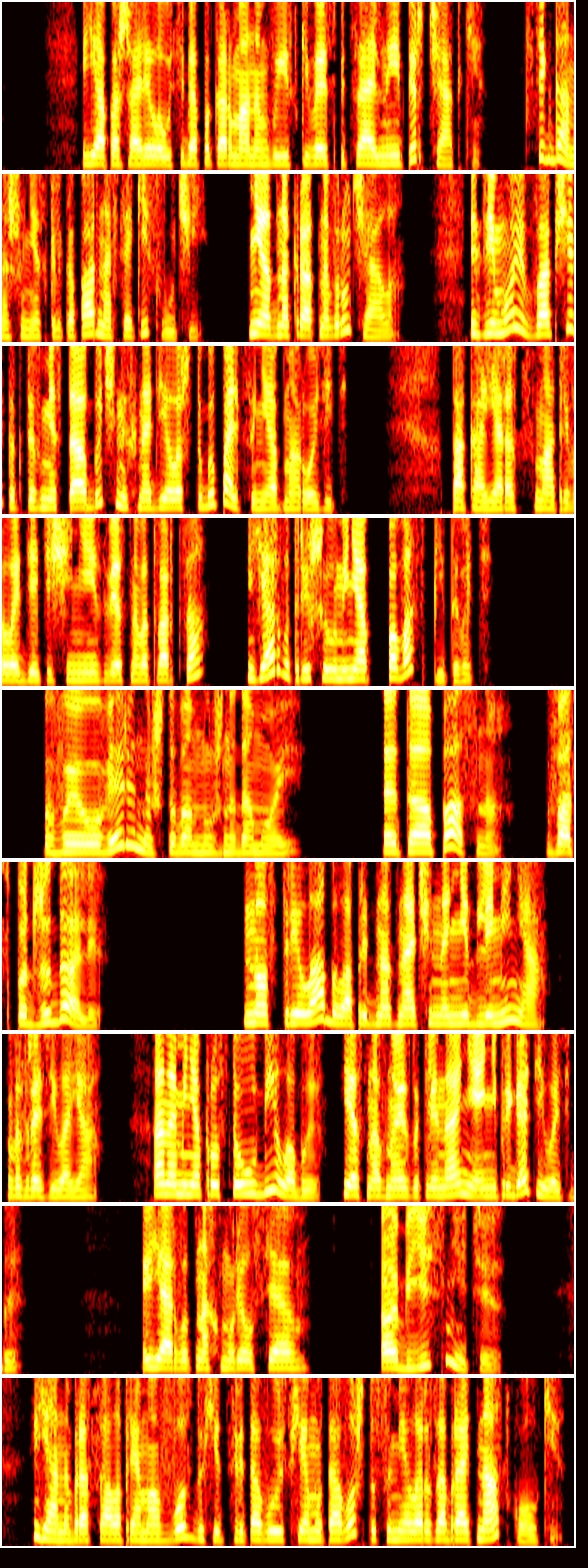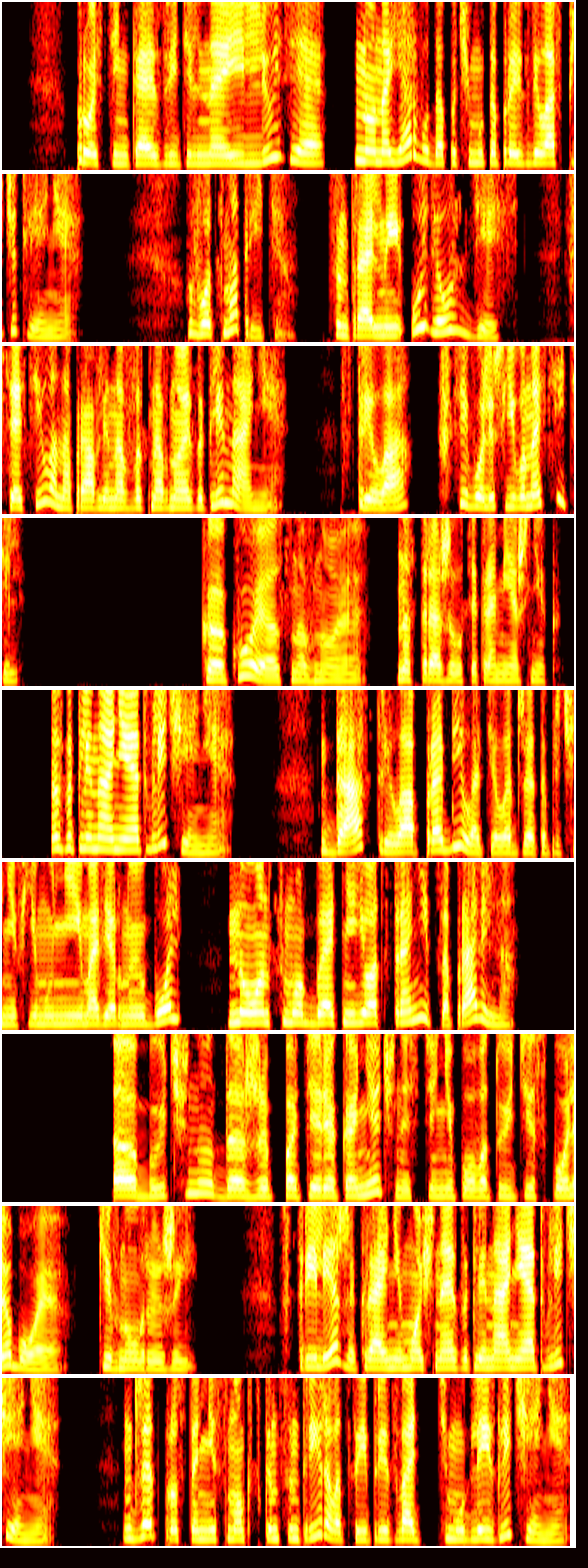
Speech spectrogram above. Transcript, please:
Я пошарила у себя по карманам, выискивая специальные перчатки. Всегда ношу несколько пар на всякий случай. Неоднократно выручала. Зимой вообще как-то вместо обычных надела, чтобы пальцы не обморозить. Пока я рассматривала детище неизвестного творца, Ярвуд решил меня повоспитывать. «Вы уверены, что вам нужно домой? Это опасно. Вас поджидали». «Но стрела была предназначена не для меня», — возразила я. «Она меня просто убила бы, и основное заклинание не пригодилось бы». Ярвуд нахмурился. «Объясните». Я набросала прямо в воздухе цветовую схему того, что сумела разобрать на осколки. Простенькая зрительная иллюзия, но на Ярвуда почему-то произвела впечатление. Вот смотрите, центральный узел здесь. Вся сила направлена в основное заклинание. Стрела — всего лишь его носитель. «Какое основное?» — насторожился кромешник. «Заклинание отвлечения». Да, стрела пробила тело Джета, причинив ему неимоверную боль, но он смог бы от нее отстраниться, правильно? «Обычно даже потеря конечности не повод уйти с поля боя», — кивнул Рыжий. В стреле же крайне мощное заклинание отвлечения. Джет просто не смог сконцентрироваться и призвать тьму для излечения.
